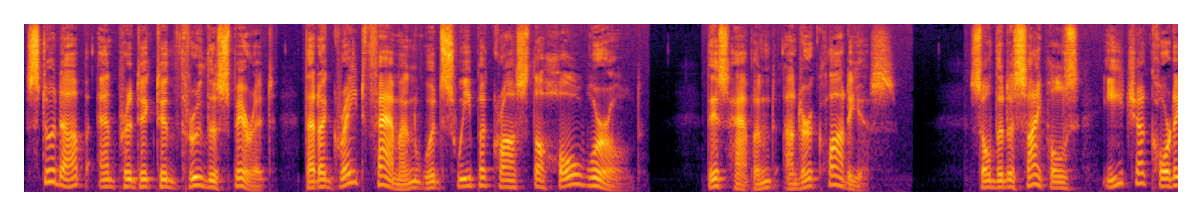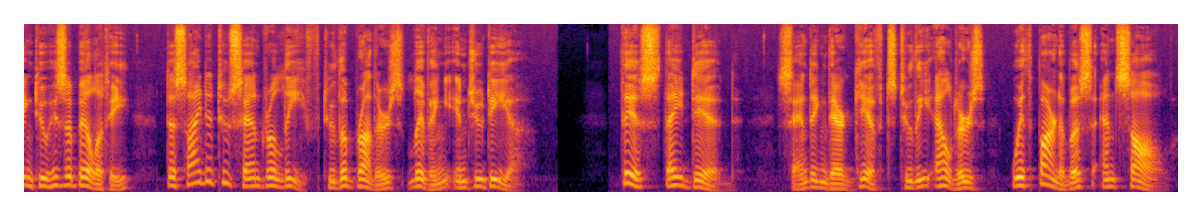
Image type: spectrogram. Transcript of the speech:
stood up and predicted through the Spirit that a great famine would sweep across the whole world. This happened under Claudius. So the disciples, each according to his ability, decided to send relief to the brothers living in Judea. This they did, sending their gifts to the elders with Barnabas and Saul.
